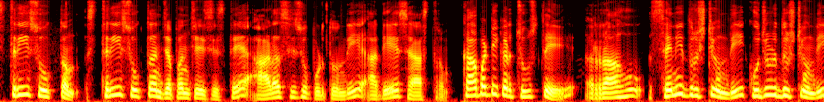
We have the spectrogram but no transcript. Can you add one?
స్త్రీ సూక్తం స్త్రీ సూక్తం జపం చేసిస్తే ఆడ శిశువు పుడుతుంది. అదే శాస్త్రం. కాబట్టి ఇక్కడ చూస్తే రాహు శని దృష్టి ఉంది కుజుడి దృష్టి ఉంది.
